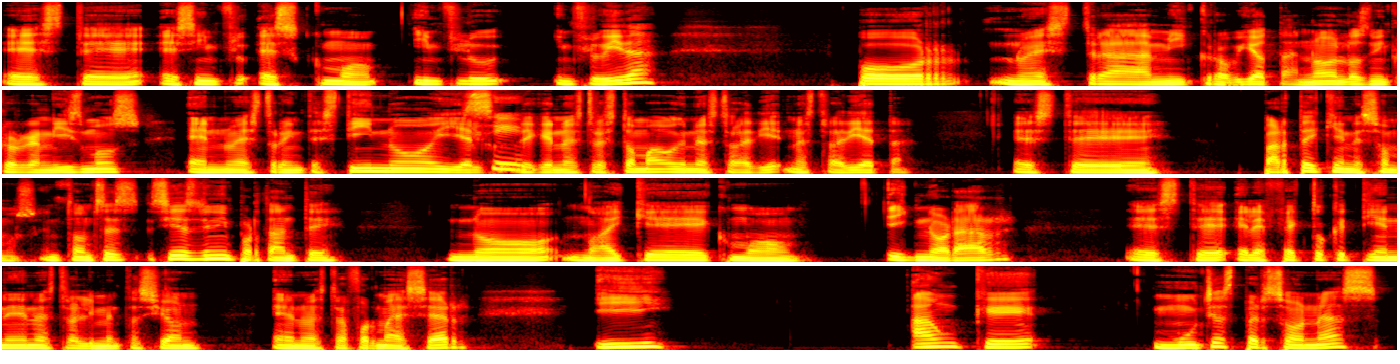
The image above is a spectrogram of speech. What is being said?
este, es, influ- es como influ- influida por nuestra microbiota, ¿no? Los microorganismos en nuestro intestino y el, Sí. de que nuestro estómago y nuestra, nuestra dieta. Este, parte de quienes somos. Entonces, sí es bien importante. No, no hay que como ignorar este, el efecto que tiene nuestra alimentación en nuestra forma de ser. Y aunque muchas personas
